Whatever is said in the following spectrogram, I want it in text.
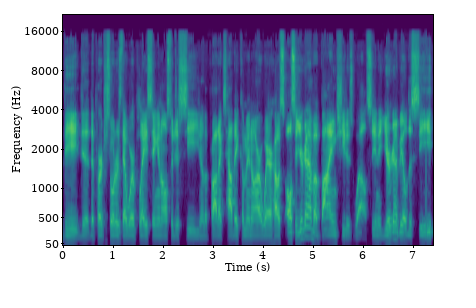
the, the, the purchase orders that we're placing and also just see you know the products how they come in our warehouse also you're going to have a buying sheet as well so you know you're going to be able to see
